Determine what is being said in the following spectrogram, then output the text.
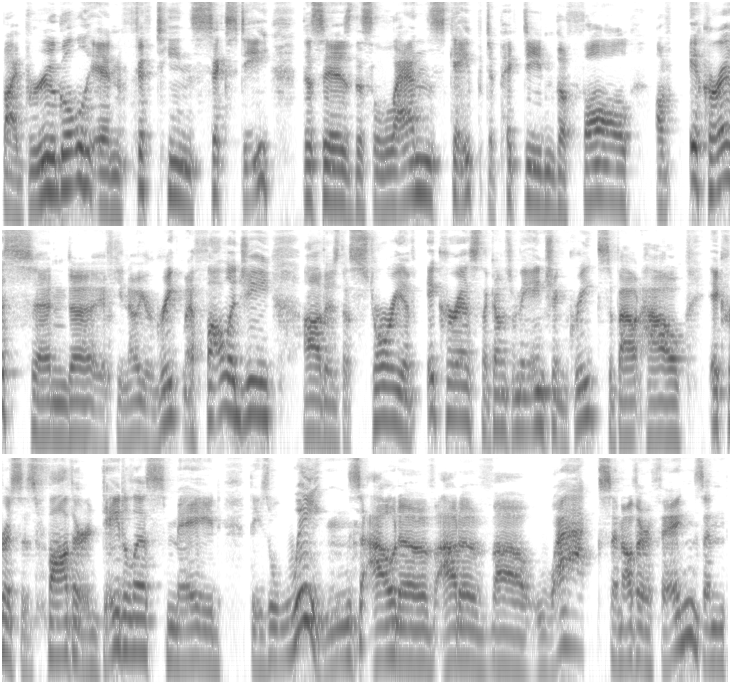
by Bruegel in 1560, this is this landscape depicting the fall of Icarus. And uh, if you know your Greek mythology, uh, there's the story of Icarus that comes from the ancient Greeks about how Icarus's father Daedalus made these wings out of out of uh, wax and other things, and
